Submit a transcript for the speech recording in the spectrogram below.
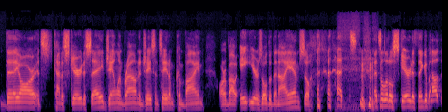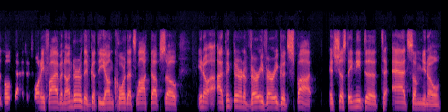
They are, it's kind of scary to say, Jaylen Brown and Jayson Tatum combined are about eight years older than I am. So that's that's a little scary to think about. That both guys are 25 and under. They've got the young core that's locked up. So, you know, I, think they're in a very, very good spot. It's just they need to to add some, you know,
